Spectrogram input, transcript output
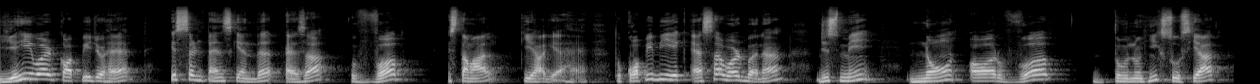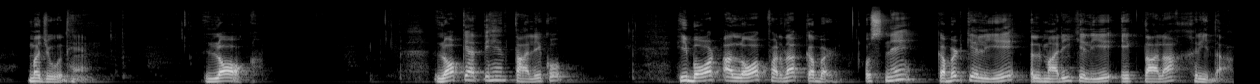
यही वर्ड कॉपी जो है, इस सेंटेंस के अंदर एज आ वर्ब इस्तेमाल किया गया है। तो कॉपी भी एक ऐसा वर्ड बना जिसमें नॉन और वर्ब दोनों ही खसूसियात मौजूद हैं। लॉक लॉक कहते हैं ताले को। He bought a lock for the cupboard उसने कबर्ड के लिए, अलमारी के लिए एक ताला ख़रीदा।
